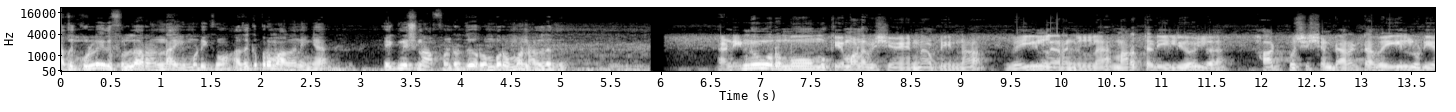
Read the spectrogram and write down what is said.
அதுக்குள்ளே இது ஃபுல்லாக ரன் ஆகி முடிக்கும். அதுக்கப்புறமா தான் நீங்கள் இக்னிஷன் ஆஃப் பண்ணுறது ரொம்ப ரொம்ப நல்லது. அண்ட் இன்னும் ரொம்ப முக்கியமான விஷயம் என்ன அப்படின்னா வெயில் நேரங்களில் மரத்தடியிலையோ இல்லை ஹார்ட் பொசிஷன் டைரெக்டாக வெயிலுடைய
